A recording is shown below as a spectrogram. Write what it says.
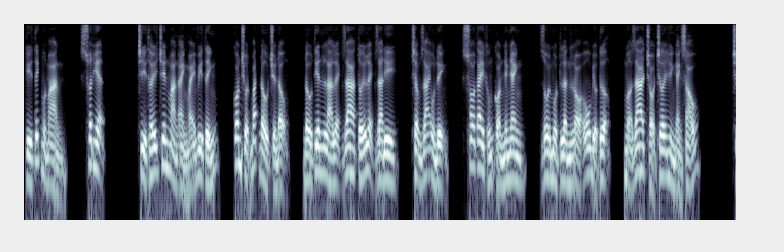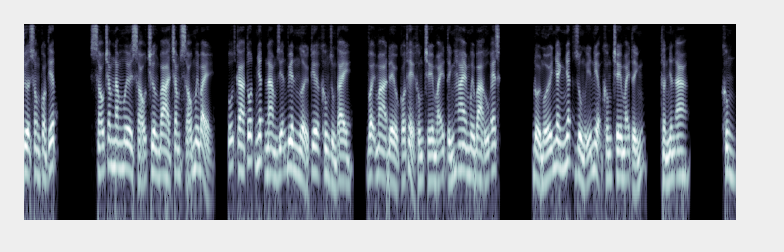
Kỳ tích một màn xuất hiện. Chỉ thấy trên màn ảnh máy vi tính, con chuột bắt đầu chuyển động, đầu tiên là lệch ra tới lệch ra đi, chậm rãi ổn định, so tay không còn nhanh nhanh, rồi một lần lò ô biểu tượng, mở ra trò chơi hình ảnh sáu chưa xong còn tiếp. 656 chương 367, Oscar tốt nhất nam diễn viên người kia không dùng tay, vậy mà đều có thể khống chế máy tính 23 US đổi mới nhanh nhất dùng ý niệm khống chế máy tính thần nhân a. Không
